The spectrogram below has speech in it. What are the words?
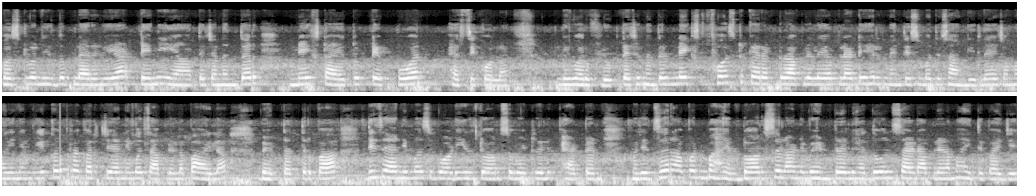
First one is the planaria taenia त्याच्यानंतर नेक्स्ट आहे तो टेपवन फॅसिकोला लिव्हर फ्लूक त्याच्यानंतर नेक्स्ट फर्स्ट कॅरेक्टर आपल्याला या प्लॅटी हेल्मेंथिसमध्ये सांगितलं आहे. याच्यामध्ये नेमके एकच प्रकारचे ॲनिमल्स आपल्याला पाहायला भेटतात. तर पहा this animals body is dorso ventral flatten म्हणजे जर आपण बाहेर डॉर्सल आणि व्हेंट्रल ह्या दोन साईड आपल्याला माहिती पाहिजे.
